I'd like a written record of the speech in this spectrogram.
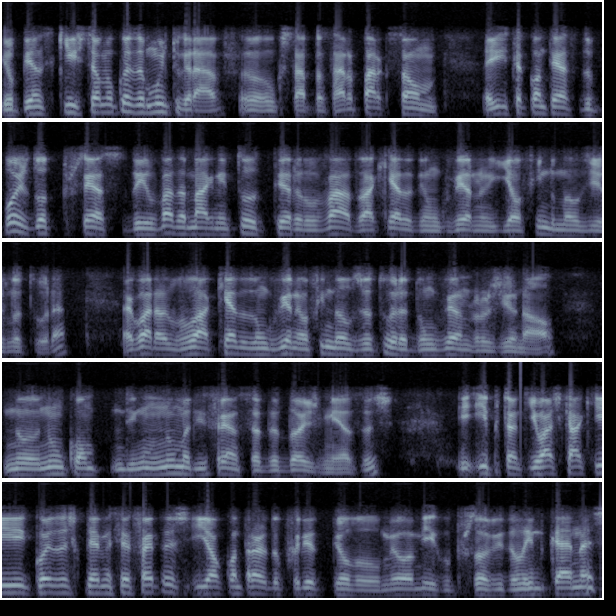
eu penso que isto é uma coisa muito grave, o que está a passar. Repare que são isto acontece depois de outro processo de elevada magnitude ter levado à queda de um governo e ao fim de uma legislatura. Agora levou à queda de um governo e ao fim da legislatura de um governo regional, no, num, numa diferença de dois meses. E, e, portanto, eu acho que há aqui coisas que devem ser feitas, e ao contrário do que foi dito pelo meu amigo o professor Vitalino Canas,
